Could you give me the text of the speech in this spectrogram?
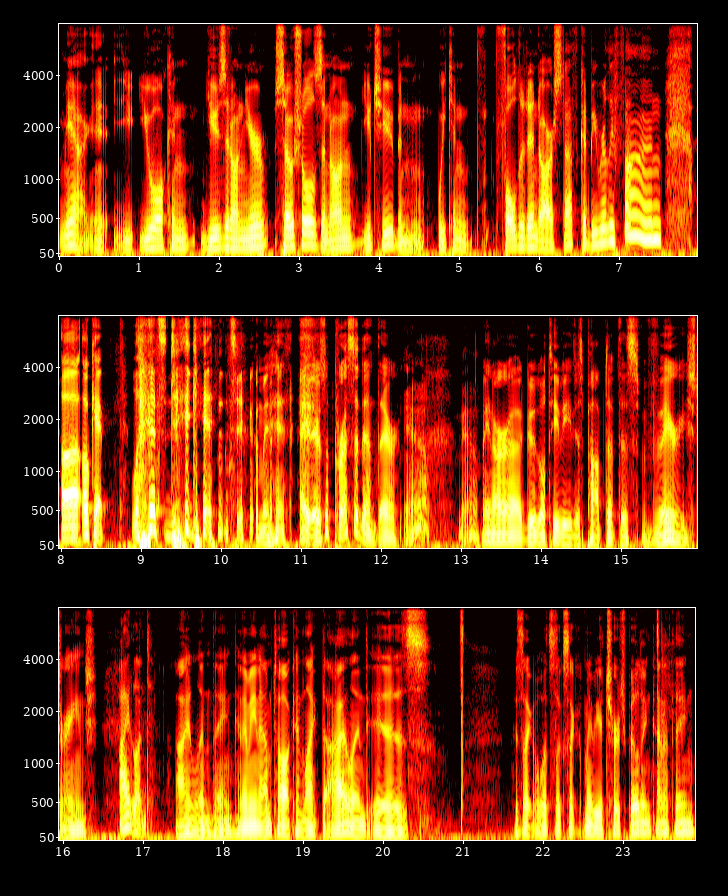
yeah. You, you all can use it on your socials and on YouTube, and we can fold it into our stuff. Could be really fun. Uh, okay, let's dig into. I mean, hey, there's a precedent there. yeah, yeah. I mean, our uh, Google TV just popped up this very strange Island. island thing. And I mean, I'm talking like the island is it's like what looks like maybe a church building kind of thing,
